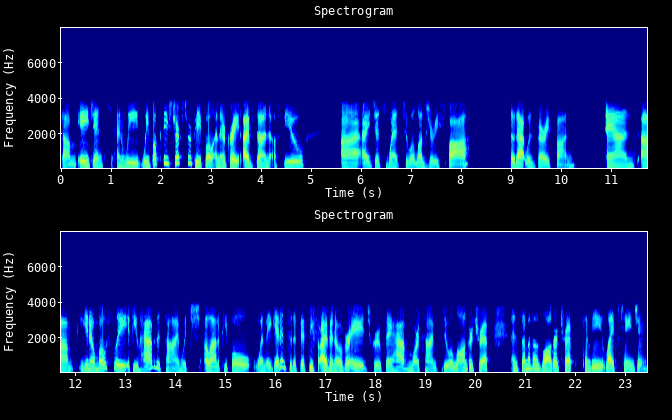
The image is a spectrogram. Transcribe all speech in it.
some agents and we we book these trips for people and they're great. I've done a few uh, i just went to a luxury spa. So that was very fun and, um, you know, mostly if you have the time, which a lot of people, when they get into the 55 and over age group, they have more time to do a longer trip. And some of those longer trips can be life changing.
